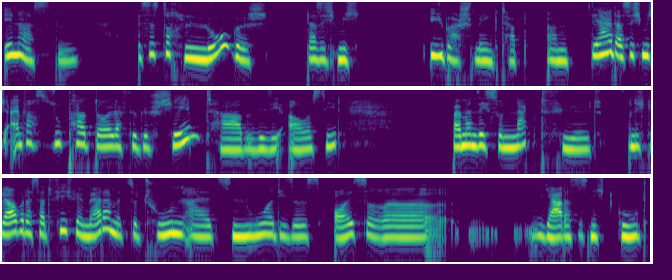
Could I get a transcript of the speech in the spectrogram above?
Innersten, ist es doch logisch, dass ich mich überschminkt habe. Ähm, ja, dass ich mich einfach super doll dafür geschämt habe, wie sie aussieht, weil man sich so nackt fühlt. Und ich glaube, das hat viel, viel mehr damit zu tun, als nur dieses äußere, ja, dass es nicht gut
